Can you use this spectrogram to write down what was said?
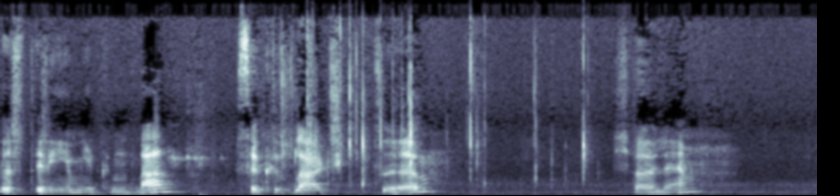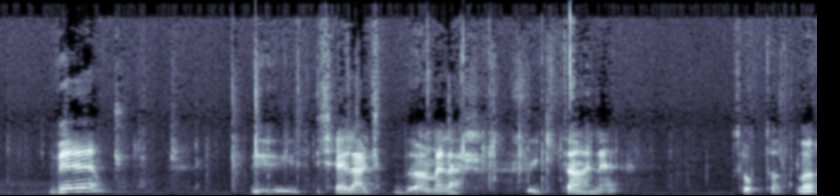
göstereyim yakından. Sakızlar çıktı. Şöyle. Ve şeyler çıktı. Dövmeler. Şu iki tane. Çok tatlı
